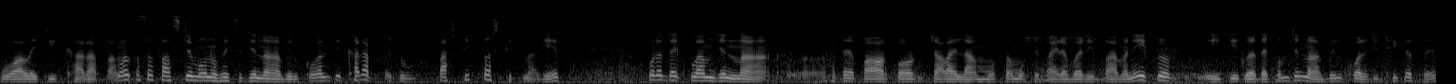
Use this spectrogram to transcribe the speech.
কোয়ালিটি খারাপ। আমার কাছে ফার্স্টে মনে হয়েছে যে, না বিল কোয়ালিটি খারাপ, একটু প্লাস্টিক প্লাস্টিক লাগে। পরে দেখলাম যে, না, হাতে পাওয়ার পর চালাইলাম, মোরসা মোরসি বাইরে বাইরে বা মানে একটু ইটি করে দেখলাম যে, না বিল কোয়ালিটি ঠিক আছে।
